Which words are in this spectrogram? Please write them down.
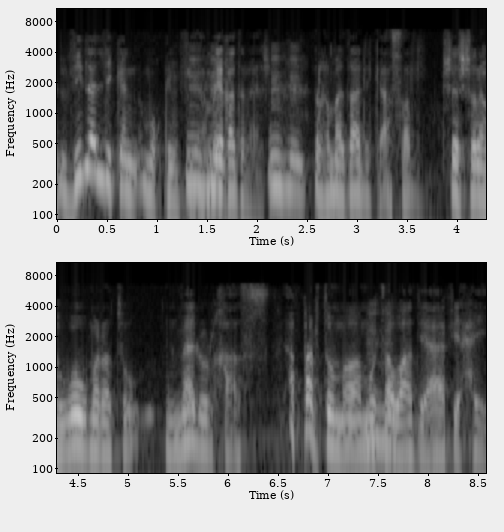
الفيلا اللي كان مقيم فيها ما يغادرهاش. رغم ذلك أصر مشى شرا هو ومراته من ماله الخاص. ابارتومون متواضعة في حي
